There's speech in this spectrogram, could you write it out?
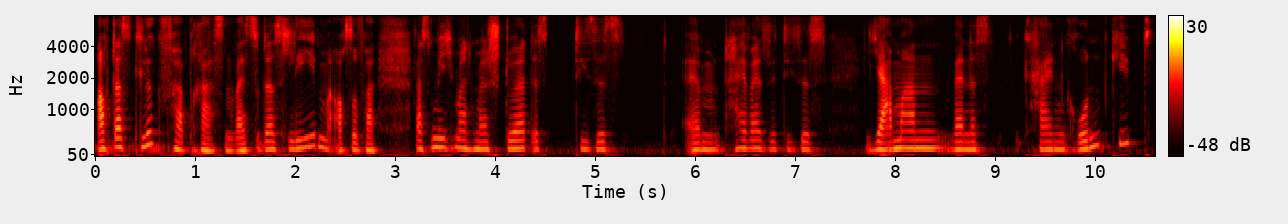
Auch das Glück verprassen, weißt du, das Leben auch so ver. Was mich manchmal stört, ist dieses, ähm, teilweise dieses Jammern, wenn es keinen Grund gibt.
